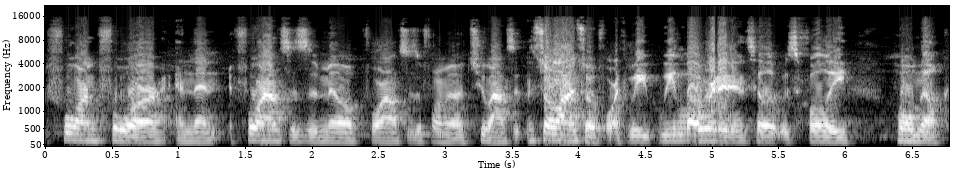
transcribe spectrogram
four and four, and then four ounces of milk, four ounces of formula, two ounces, and so on and so forth. We, we lowered it until it was fully whole milk.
